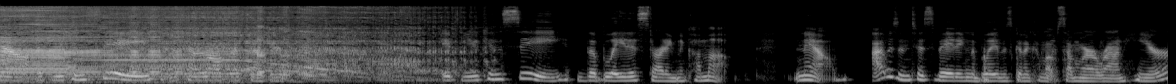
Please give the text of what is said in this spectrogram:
Now, if you can see, turn it off for a second. If you can see, the blade is starting to come up. Now, I was anticipating the blade was going to come up somewhere around here,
